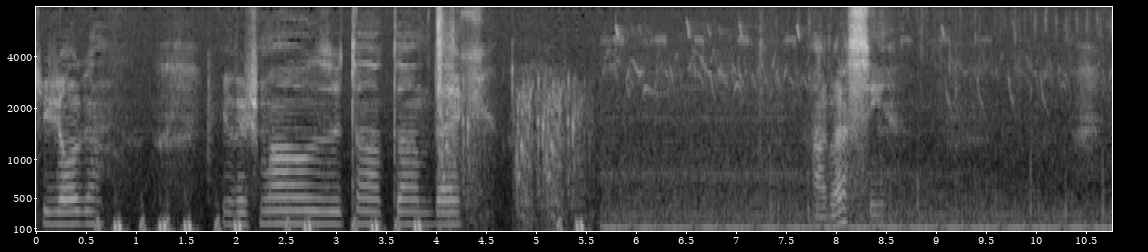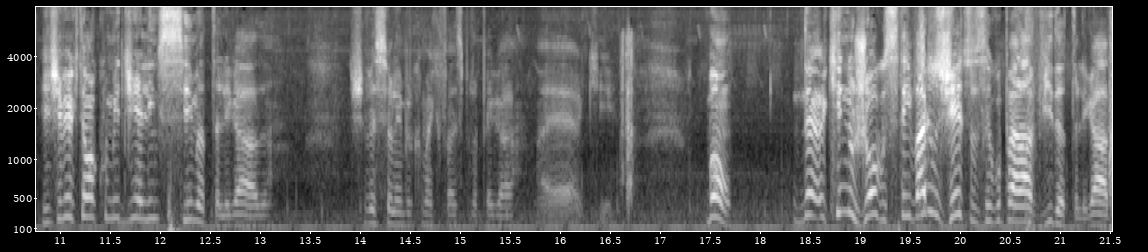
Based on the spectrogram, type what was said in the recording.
Gente joga. Invert mouse, tá, tá, back. Ah, agora sim. A gente viu que tem uma comidinha ali em cima, tá ligado? Deixa eu ver se eu lembro como é que faz pra pegar. Ah, é, aqui. Bom, né, aqui no jogo você tem vários jeitos de recuperar a vida, tá ligado?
